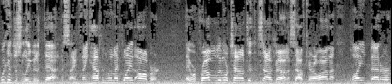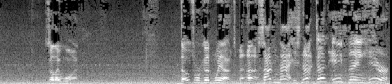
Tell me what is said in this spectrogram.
We can just leave it at that. The same thing happened when they played Auburn. They were probably more talented than South Carolina. South Carolina played better, so they won. Those were good wins. But uh, aside from that, he's not done anything here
